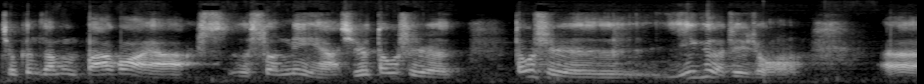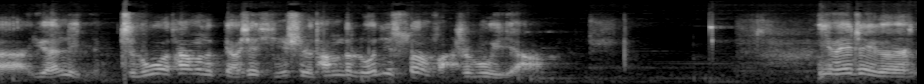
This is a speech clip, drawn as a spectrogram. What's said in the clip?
就跟咱们八卦呀、算命呀，其实都是都是一个这种呃原理。只不过他们的表现形式、他们的逻辑算法是不一样。因为这个，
